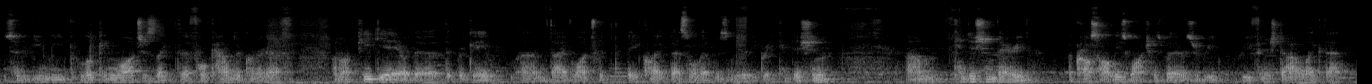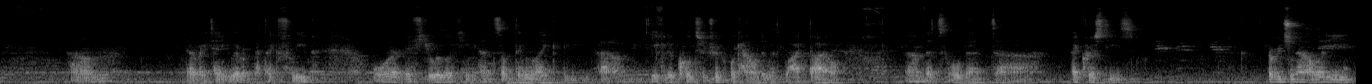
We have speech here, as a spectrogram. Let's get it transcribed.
sort of unique looking watches like the full calendar chronograph Audemars Piguet or the, the Breguet um, dive watch with the bakelite bezel that was in really great condition. Um, condition varied across all these watches, whether it was a re- refinished dial like that, um, that rectangular Patek Philippe, or if you were looking at something like the um, Jaeger-LeCoultre triple calendar with black dial um, that's sold at, uh, at Christie's. Originality,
